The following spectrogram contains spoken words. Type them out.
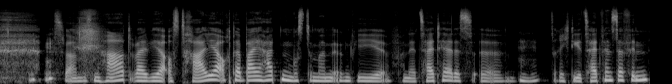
Es war ein bisschen hart, weil wir Australier auch dabei hatten, musste man irgendwie von der Zeit her das, äh, mhm. das richtige Zeitfenster finden.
